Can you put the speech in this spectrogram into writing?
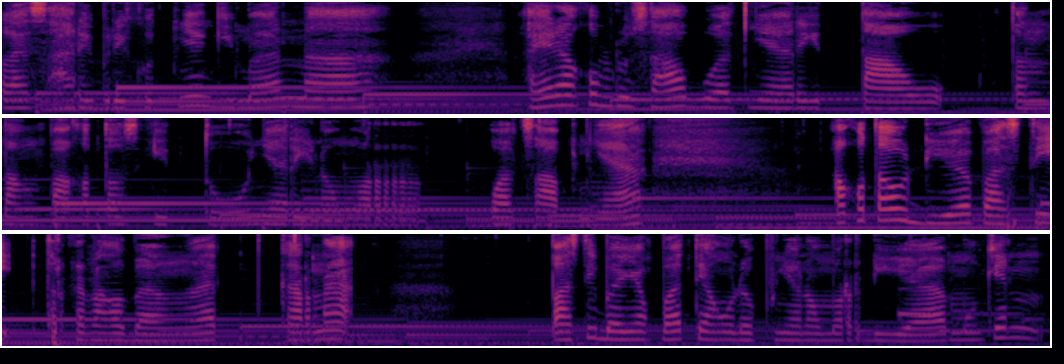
les hari berikutnya gimana? Akhirnya aku berusaha buat nyari tahu tentang Pak Ketos itu nyari nomor WhatsAppnya. Aku tahu dia pasti terkenal banget karena pasti banyak banget yang udah punya nomor dia. Mungkin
